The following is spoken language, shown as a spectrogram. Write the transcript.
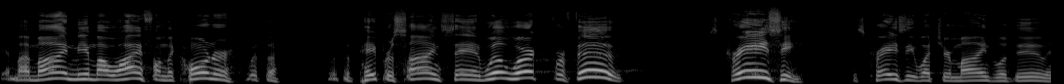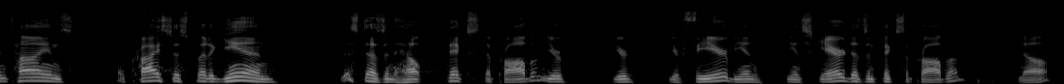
in my mind. Me and my wife on the corner with a with a paper sign saying, "We'll work for food." It's crazy. It's crazy what your mind will do in times of crisis. But again, this doesn't help fix the problem. Your, your, your fear, being, being scared, doesn't fix the problem. No.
